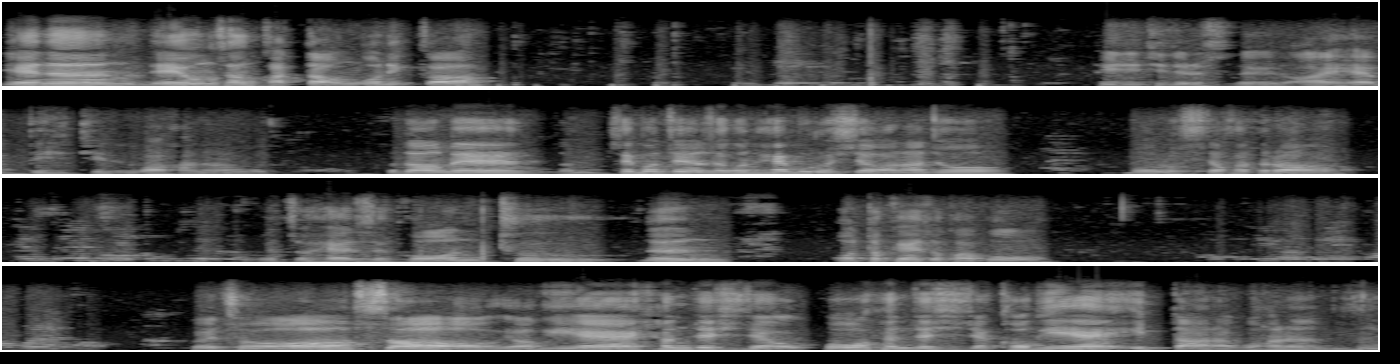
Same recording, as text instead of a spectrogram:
네. 얘는 내용상 갔다 온 거니까 빈. visited를 쓰되 I have visited가 가능한 거죠. 그 다음에 세 번째 녀석은 have로 시작 안 하죠. 뭐로 시작하더라? 그렇죠. has gone to는 어떻게 해석하고 어디 어디에. 그렇죠. so 여기에 현재 시제 없고 현재 시제 거기에 있다라고 하는 무슨?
